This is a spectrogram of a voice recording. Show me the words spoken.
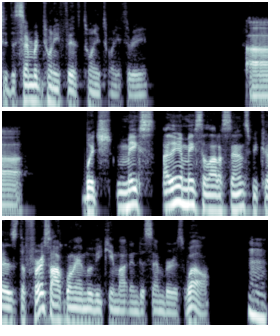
to December twenty fifth, twenty twenty three. Uh, which makes I think it makes a lot of sense because the first Aquaman movie came out in December as well. Mm.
